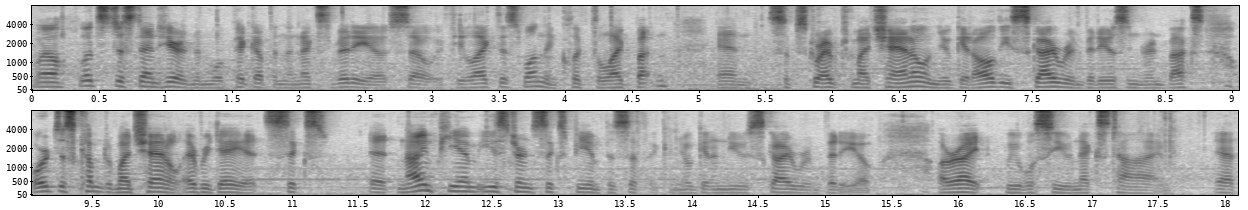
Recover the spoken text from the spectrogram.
well, let's just end here and then we'll pick up in the next video. So if you like this one, then click the like button and subscribe to my channel and you'll get all these Skyrim videos in your inbox. Or just come to my channel every day at 6 at 9 p.m. Eastern, 6 p.m. Pacific, and you'll get a new Skyrim video. Alright, we will see you next time at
